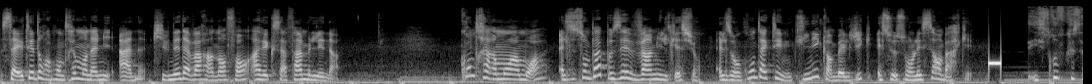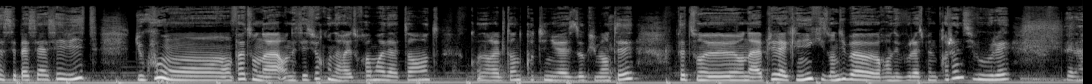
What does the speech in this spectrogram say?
ça a été de rencontrer mon amie Anne qui venait d'avoir un enfant avec sa femme Léna. Contrairement à moi, elles se sont pas posées 20 000 questions. Elles ont contacté une clinique en Belgique et se sont laissées embarquer. Il se trouve que ça s'est passé assez vite. Du coup, on, en fait, on était sûr qu'on aurait trois mois d'attente, qu'on aurait le temps de continuer à se documenter. En fait, on, a appelé la clinique. Ils ont dit, bah, rendez-vous la semaine prochaine si vous voulez. Et là,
